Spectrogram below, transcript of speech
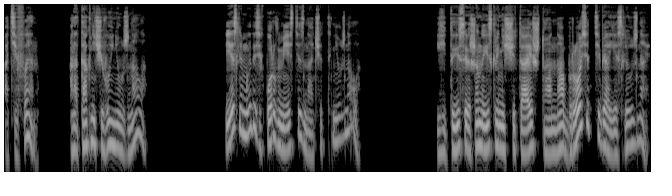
А Тифен, она так ничего и не узнала? Если мы до сих пор вместе, значит, не узнала. И ты совершенно искренне считаешь, что она бросит тебя, если узнает.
